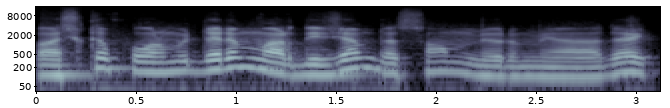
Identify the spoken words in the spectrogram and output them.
Başka formüllerim var diyeceğim de sanmıyorum ya. Direkt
